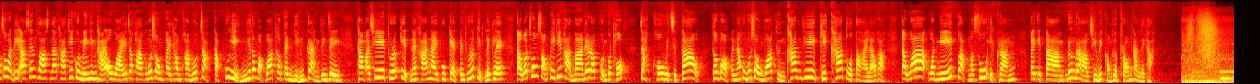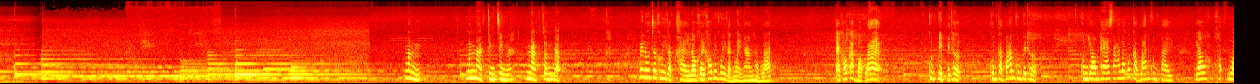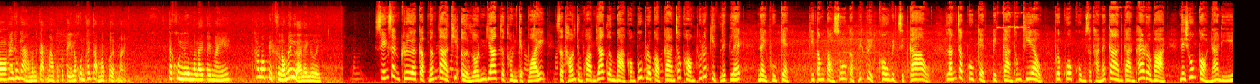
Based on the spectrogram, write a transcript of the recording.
วงสุดท้ายของสวัสดีอาเซียน plus นะคะที่คุณมิ้นทิ้งท้ายเอาไว้จะพาคุณผู้ชมไปทำความรู้จักกับผู้หญิงที่ต้องบอกว่าเธอเป็นหญิงแกร่งจริง ๆทำอาชีพธุรกิจนะคะในภูเก็ตเป็นธุรกิจเล็ก ๆ แต่ว่าช่วง 2 ปีที่ผ่านมาได้รับผลกระทบจากโควิด -19 เธอบอกเลยนะคุณผู้ชมว่าถึงขั้นที่คิดฆ่าตัวตายแล้วค่ะ แต่ว่าวันนี้กลับมาสู้อีกครั้งไปติดตามเรื่องราวชีวิตของเธอพร้อมกันเลยค่ะ จริง ๆ นะ หนักจนแบบ ไม่รู้จะคุยกับใคร เราเคยเข้าไปคุยกับหน่วยงานของรัฐ แต่เขากลับบอกว่า คุณปิดไปเถอะ คุณกลับบ้านคุณไปเถอะ คุณยอมแพ้ซะแล้วก็กลับบ้านคุณไป แล้วรอให้ทุกอย่างมันกลับมาปกติ แล้วคุณค่อยกลับมาเปิดใหม่ แต่คุณลืมอะไรไปไหม ถ้าเราปิดคือเราไม่เหลืออะไรเลยเสียงสั่นเครือกับน้ำตาที่เอ่อล้นยากจะทนเก็บไว้ สะท้อนถึงความยากลำบากของผู้ประกอบการเจ้าของธุรกิจเล็ก ๆ ในภูเก็ตที่ต้องต่อสู้กับวิกฤตโควิด -19 หลังจากภูเก็ตปิดการท่องเที่ยว เพื่อควบคุมสถานการณ์การแพร่ระบาดในช่วงก่อนหน้านี้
